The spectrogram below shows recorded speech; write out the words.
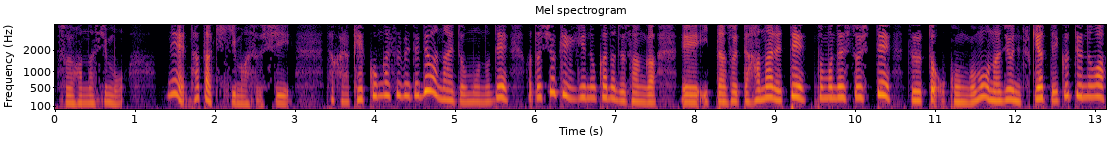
そういう話もね、多々聞きますし、だから結婚が全てではないと思うので、私は経験の彼女さんが、えー一旦そうやって離れて、友達としてずっと今後も同じように付き合っていくっていうのは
